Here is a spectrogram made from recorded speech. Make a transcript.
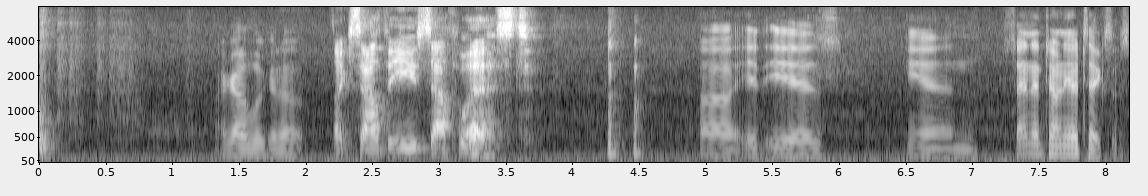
I gotta look it up. Like southeast, southwest. uh, it is in San Antonio, Texas.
